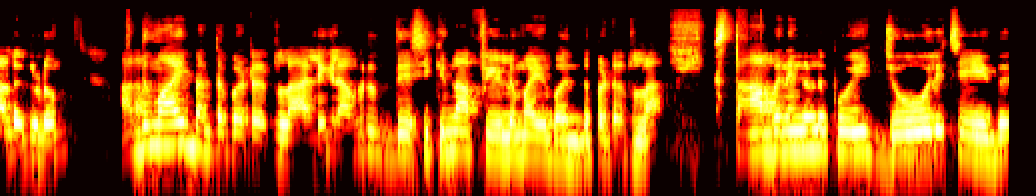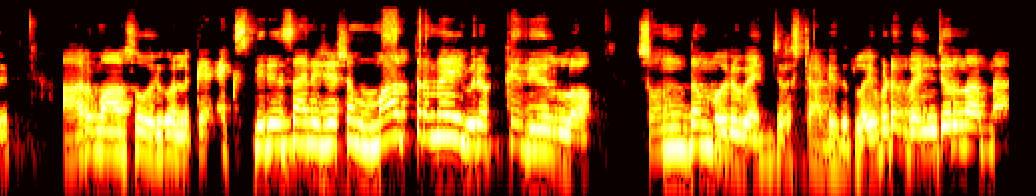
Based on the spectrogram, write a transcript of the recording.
ആളുകളും അതുമായി ബന്ധപ്പെട്ടിട്ടുള്ള അല്ലെങ്കിൽ അവർ ഉദ്ദേശിക്കുന്ന ആ ഫീൽഡുമായി ബന്ധപ്പെട്ടിട്ടുള്ള സ്ഥാപനങ്ങളിൽ പോയി ജോലി ചെയ്ത് ആറുമാസം ഒരു കൊല്ലൊക്കെ എക്സ്പീരിയൻസ് ആയതിനു ശേഷം മാത്രമേ ഇവരൊക്കെ എന്ത് ചെയ്തിട്ടുള്ളൂ? സ്വന്തം ഒരു വെഞ്ചർ സ്റ്റാർട്ട് ചെയ്തിട്ടുള്ളൂ. ഇവിടെ വെഞ്ചർ എന്ന് പറഞ്ഞാൽ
